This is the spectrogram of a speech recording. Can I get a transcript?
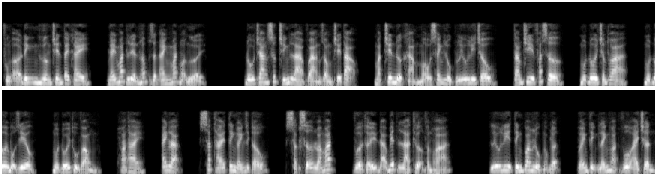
Phùng ở đinh hương trên tay khay, nháy mắt liền hấp dẫn ánh mắt mọi người. Đồ trang sức chính là vàng dòng chế tạo, mặt trên được khảm màu xanh lục lưu ly châu, tam chi phát sơ, một đôi châm thoa, một đôi bộ diêu, một đối thủ vòng, hoa thai, anh lạc, sắc thái tinh ánh dịch tấu, sắc sỡ lóa mắt, vừa thấy đã biết là thượng phẩm hóa lưu ly tinh quang lục ngọc nhuận, anh tịnh lãnh hoạt vô ai trần.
